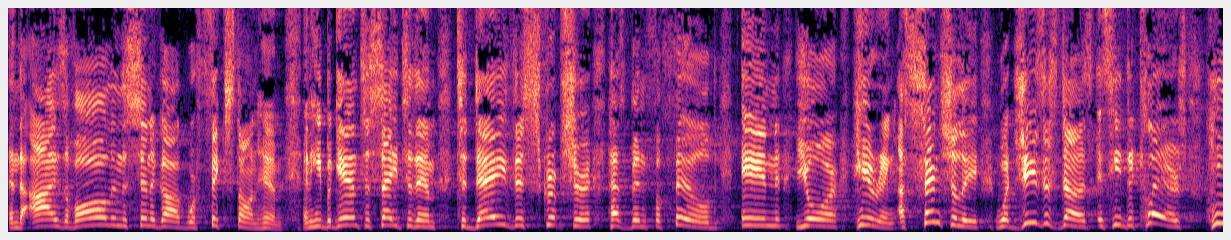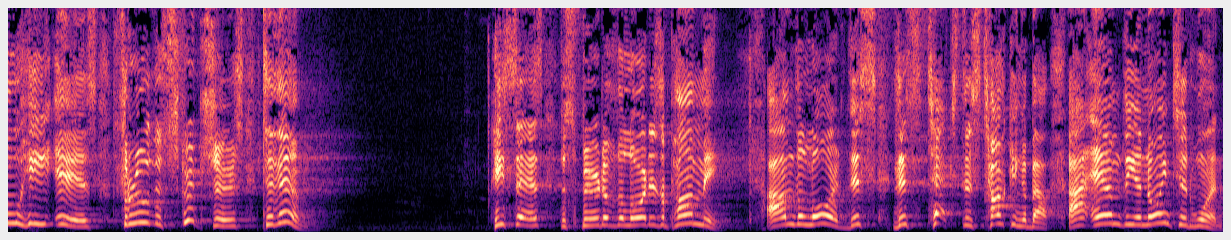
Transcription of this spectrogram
And the eyes of all in the synagogue were fixed on him. And he began to say to them, Today this scripture has been fulfilled in your hearing. Essentially, what Jesus does is he declares who he is through the scriptures to them. He says, The Spirit of the Lord is upon me I'm the Lord. This, this text is talking about. I am the anointed one.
